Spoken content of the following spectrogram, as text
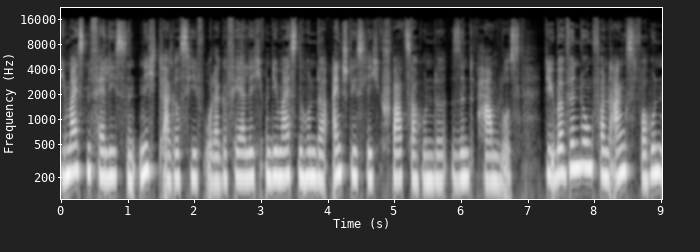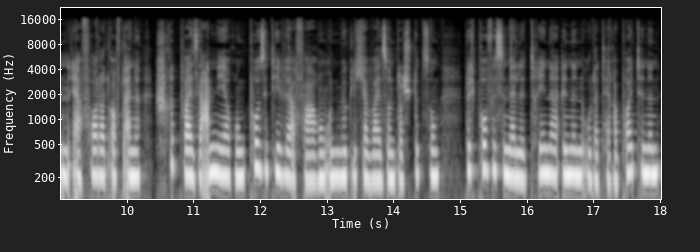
Die meisten Fellies sind nicht aggressiv oder gefährlich und die meisten Hunde, einschließlich schwarzer Hunde, sind harmlos. Die Überwindung von Angst vor Hunden erfordert oft eine schrittweise Annäherung, positive Erfahrung und möglicherweise Unterstützung durch professionelle Trainerinnen oder Therapeutinnen,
